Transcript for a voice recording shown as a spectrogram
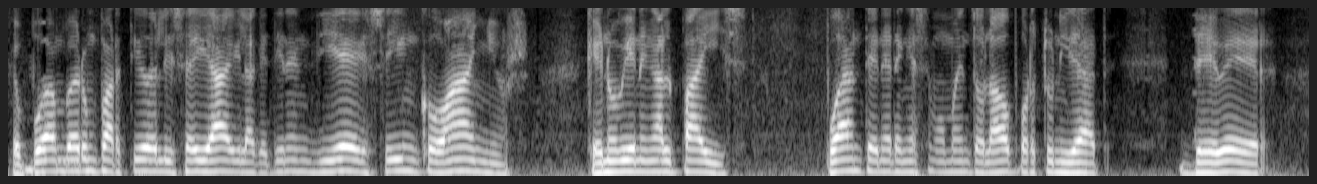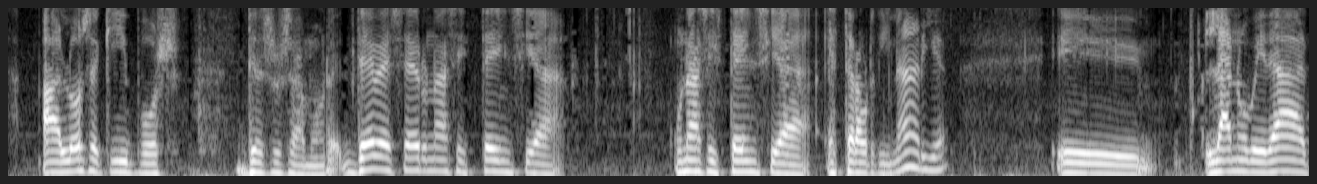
que puedan ver un partido de Licey Águila que tienen 10, 5 años que no vienen al país, puedan tener en ese momento la oportunidad de ver a los equipos de sus amores. Debe ser una asistencia, una asistencia extraordinaria. Eh, la novedad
